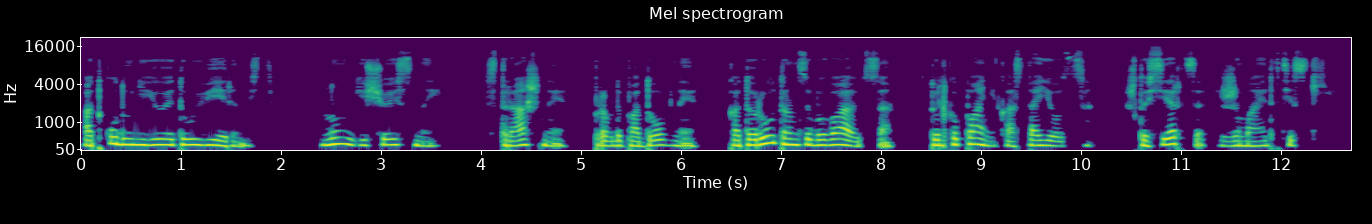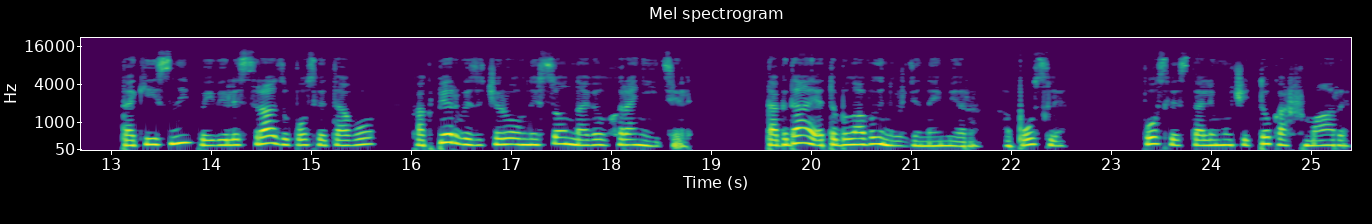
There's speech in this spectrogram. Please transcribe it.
откуда у нее эта уверенность. Ну, еще и сны. Страшные, правдоподобные, которые утром забываются, только паника остается, что сердце сжимает в тиски. Такие сны появились сразу после того, как первый зачарованный сон навел хранитель. Тогда это была вынужденная мера, а после... После стали мучить то кошмары,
